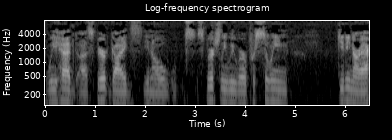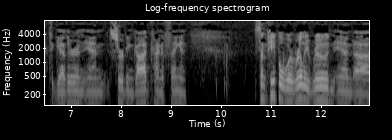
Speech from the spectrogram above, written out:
we had uh, spirit guides. You know, spiritually, we were pursuing getting our act together and, and serving God, kind of thing. And some people were really rude and uh,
